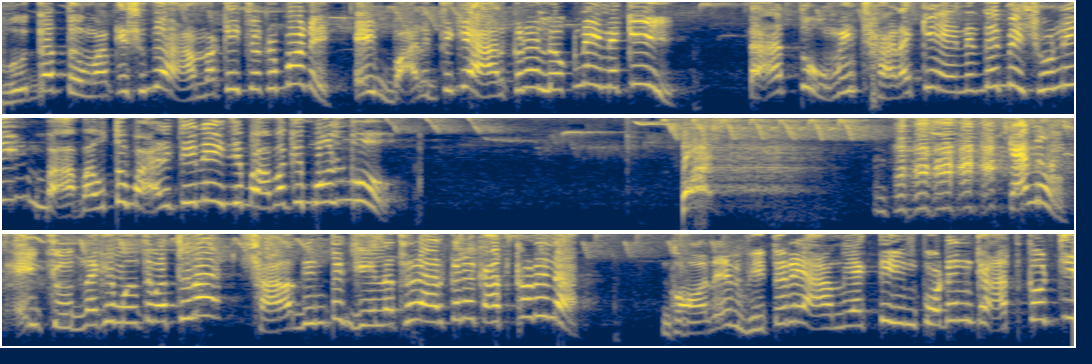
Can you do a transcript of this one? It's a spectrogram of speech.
ভূতদা তোমাকে শুধু আমাকেই চোখে পড়ে? এই বাড়ি থেকে আর কোনো লোক নেই নাকি? তা তুমি ছাড়া কি এনে দেবে শুনি? বাবাও তো বাড়িতে নেই যে বাবাকে বলব। কেন? এই চোদনাকে বলতে পারছ না? সারাদিন তো গেলা ছাড়া আর কোনো কাজ করে না। ঘরের ভিতরে আমি একটা ইম্পর্টেন্ট কাজ করছি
